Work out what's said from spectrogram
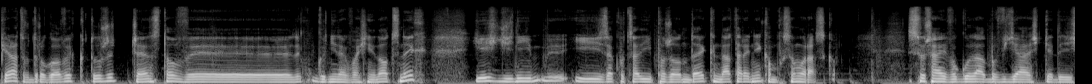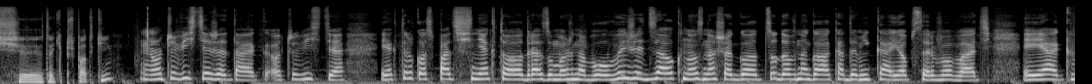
piratów drogowych, którzy często w godzinach właśnie nocnych jeździli i zakłócali porządek na terenie kampusu Morasko. Słyszałeś w ogóle albo widziałaś kiedyś e, takie przypadki? Oczywiście, że tak, oczywiście. Jak tylko spadł śnieg, to od razu można było wyjrzeć za okno z naszego cudownego akademika i obserwować, jak e,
